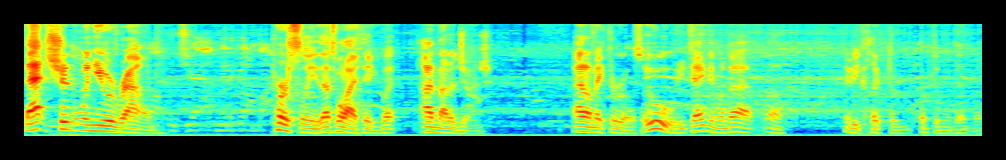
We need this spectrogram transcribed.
that shouldn't win you a Personally, that's what I think. But I'm not a judge. I don't make the rules. Ooh, he tagged him with that. Oh, maybe clipped him, clipped him with it. But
